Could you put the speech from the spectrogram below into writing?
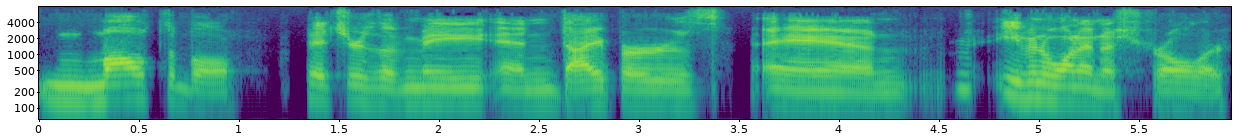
multiple pictures of me in diapers and even one in a stroller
